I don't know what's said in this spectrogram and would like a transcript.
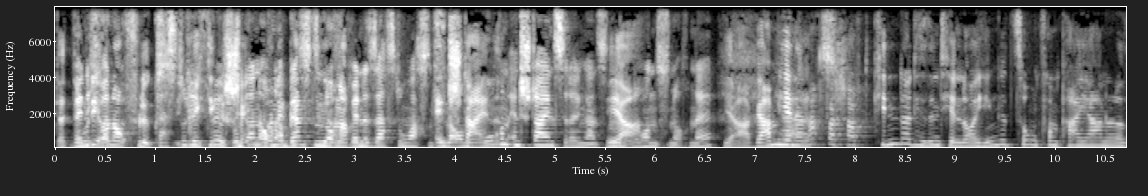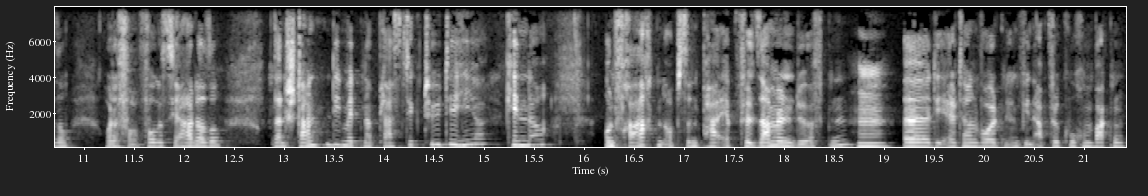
Das wenn du die ich auch noch pflückst. Dass Ich du krieg die pflückst und dann auch am kannst du besten noch, noch wenn du sagst, du machst einen. Pflaumenkuchen, entsteinst du den ganzen Ja. Rons noch, ne? Ja, wir haben hier in der Nachbarschaft Kinder, die sind hier neu hingezogen vor ein paar Jahren oder so. Oder vor, voriges Jahr oder so. Dann standen die mit einer Plastiktüte hier, Kinder, und fragten, ob sie ein paar Äpfel sammeln dürften. Hm. Äh, die Eltern wollten irgendwie einen Apfelkuchen backen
